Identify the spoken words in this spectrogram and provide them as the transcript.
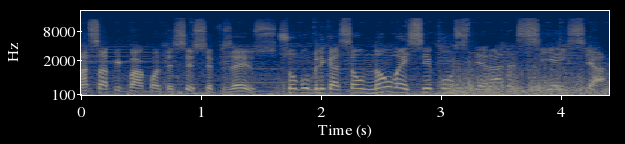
Mas sabe o que vai acontecer se você fizer isso? Sua publicação não vai ser considerada ciência.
